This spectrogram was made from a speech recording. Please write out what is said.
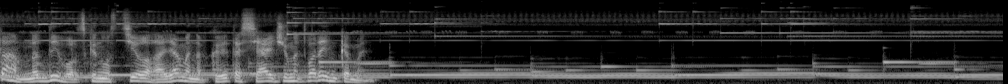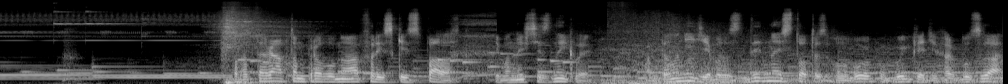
там на диво розкинулась ціла галямина вкрита сяючими тваринками. Проте раптом пролунав фрізький спалах, і вони всі зникли. А вдалині з'явилась дивна істота з головою у вигляді гарбуза.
